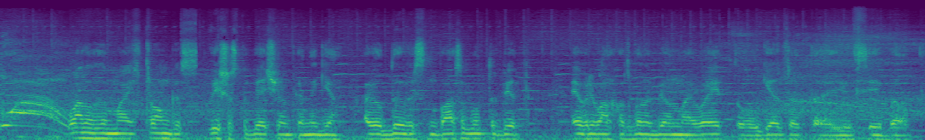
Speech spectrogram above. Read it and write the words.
Wow! One of the, my strongest wishes to be a champion again. I will do everything possible to beat everyone who's gonna be on my way to get that uh, UFC belt.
